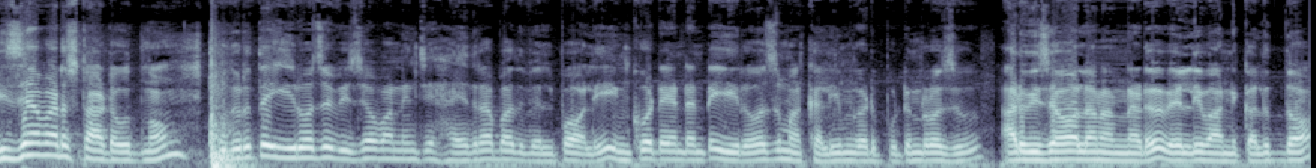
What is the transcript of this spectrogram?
విజయవాడ స్టార్ట్ అవుతున్నాం. కుదిరితే ఈ రోజే విజయవాడ నుంచి హైదరాబాద్ వెళ్ళిపోవాలి. ఇంకోటి ఏంటంటే ఈ రోజు మా కలీం గడు పుట్టినరోజు. ఆడు విజయవాడలో అన్నాడు. వెళ్ళి వాడిని కలుద్దాం.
